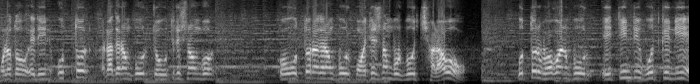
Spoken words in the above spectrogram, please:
মূলত এদিন উত্তর রাজারামপুর চৌত্রিশ নম্বর ও উত্তর রাজারামপুর পঁয়ত্রিশ নম্বর বুথ ছাড়াও উত্তর ভগবানপুর এই তিনটি বুথকে নিয়ে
